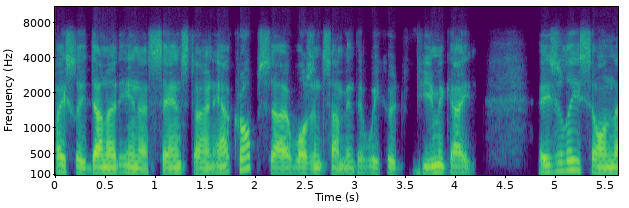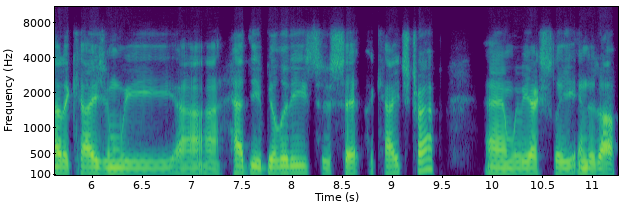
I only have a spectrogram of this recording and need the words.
basically done it in a sandstone outcrop. So it wasn't something that we could fumigate easily. So on that occasion, we uh, had the ability to set a cage trap and we actually ended up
